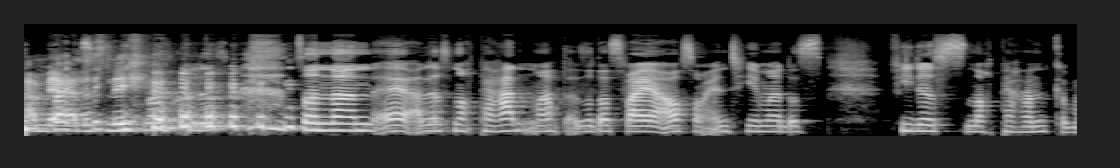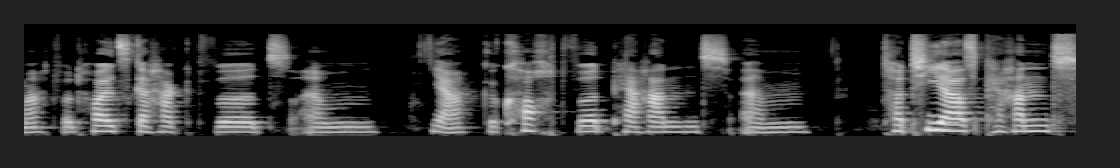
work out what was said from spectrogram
Haben wir alles nicht. Alles, sondern äh, alles noch per Hand macht. Also das war ja auch so ein Thema, dass vieles noch per Hand gemacht wird, Holz gehackt wird, ähm, ja, gekocht wird per Hand, ähm, Tortillas per Hand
